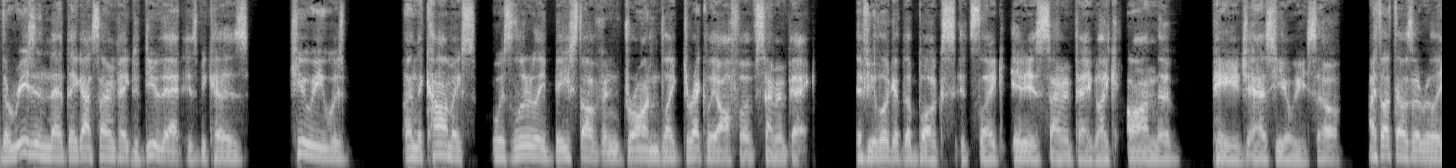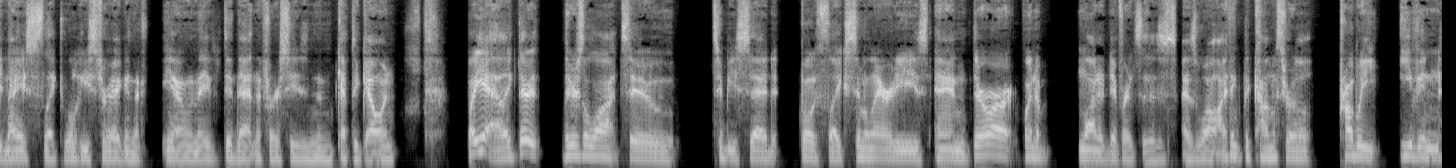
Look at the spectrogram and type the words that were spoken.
The reason that they got Simon Pegg to do that is because Huey was in the comics was literally based off and drawn like directly off of Simon Pegg. If you look at the books, it's like it is Simon Pegg like on the page as Huey. So I thought that was a really nice like little Easter egg in the you know when they did that in the first season and kept it going. But yeah, like there there's a lot to to be said, both like similarities and there are quite a lot of differences as well. I think the comics are probably even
